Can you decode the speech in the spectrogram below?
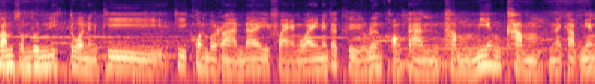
ความสมดุลอีกตัวหนึ่งที่ที่คนโบราณได้แฝงไว้นั่นก็คือเรื่องของการทำเมี่ยงคำนะครับ เมี่ยง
